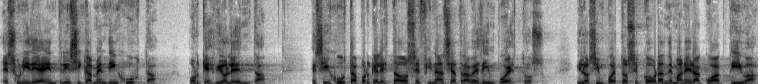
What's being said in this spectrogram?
es una idea intrínsecamente injusta, porque es violenta. Es injusta porque el Estado se financia a través de impuestos y los impuestos se cobran de manera coactiva.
